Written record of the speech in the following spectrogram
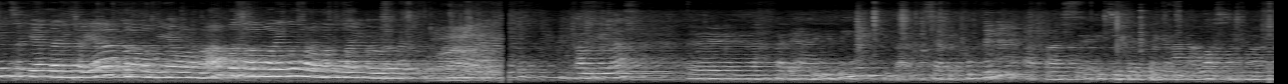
Mungkin sekian dari saya, kurang lebihnya mohon maaf. Wassalamualaikum warahmatullahi wabarakatuh. Alhamdulillah eh, pada hari ini kita bisa berkumpul atas izin dan perkenan Allah SWT.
